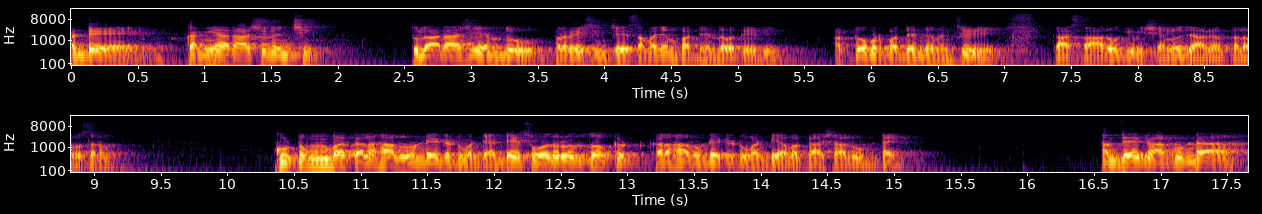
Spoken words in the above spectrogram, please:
అంటే కన్యారాశి నుంచి తులారాశి ఎందు ప్రవేశించే సమయం పద్దెనిమిదవ తేదీ. అక్టోబర్ పద్దెనిమిది నుంచి కాస్త ఆరోగ్య విషయంలో జాగ్రత్తలు అవసరం. కుటుంబ కలహాలు ఉండేటటువంటి అంటే సోదరులతో కలహాలు ఉండేటటువంటి అవకాశాలు ఉంటాయి. అంతేకాకుండా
